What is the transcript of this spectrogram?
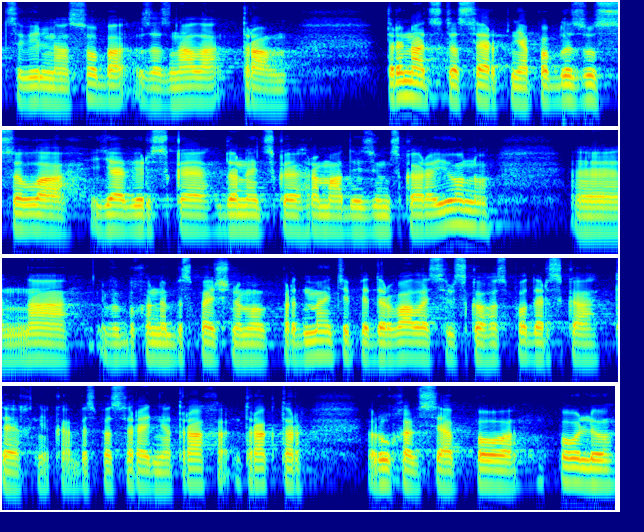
цивільна особа зазнала травм. 13 серпня поблизу села Явірське Донецької громади Ізюмського району на вибухонебезпечному предметі підірвала сільськогосподарська техніка. Безпосередньо трактор рухався по полю.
